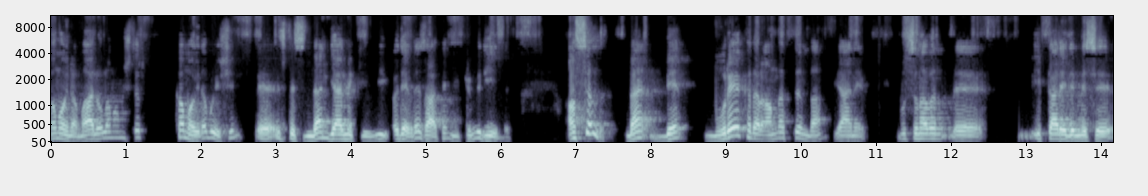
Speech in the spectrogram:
kamuoyuna mal olamamıştır. Kamuoyu da bu işin e, üstesinden gelmek gibi bir ödevle zaten yükümlü değildir. Asıl Ben, ben buraya kadar anlattığımdan yani bu sınavın e, iptal edilmesi,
